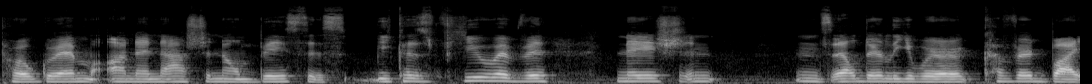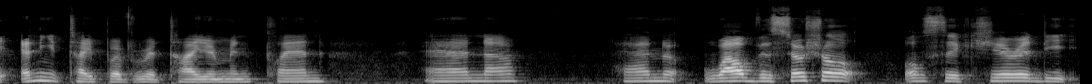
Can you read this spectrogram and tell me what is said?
program on a national basis because few of the nation's elderly were covered by any type of retirement plan. And uh, and while the social security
